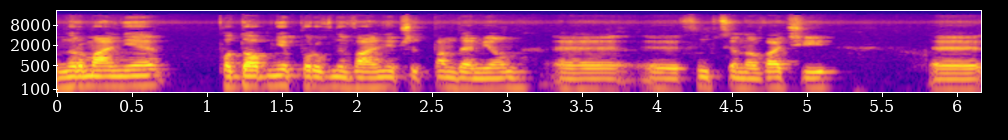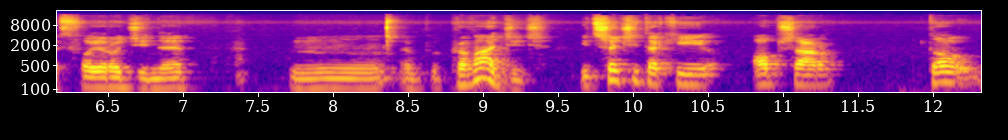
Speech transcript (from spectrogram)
normalnie, podobnie, porównywalnie przed pandemią funkcjonować i swoje rodziny prowadzić. I trzeci taki obszar to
